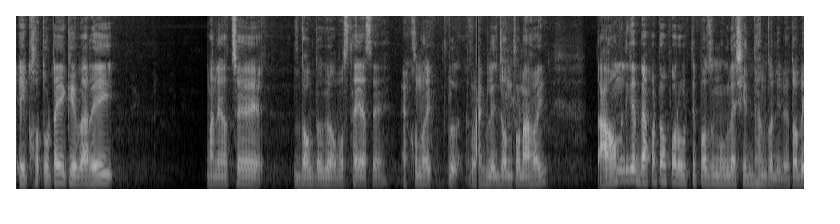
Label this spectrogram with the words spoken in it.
এই ক্ষতটা একেবারেই মানে হচ্ছে দগদগে অবস্থায় আছে এখনও একটু লাগলে যন্ত্রণা হয়। তা আওয়ামী লীগের ব্যাপারটা পরবর্তী প্রজন্মগুলো সিদ্ধান্ত নিবে। তবে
